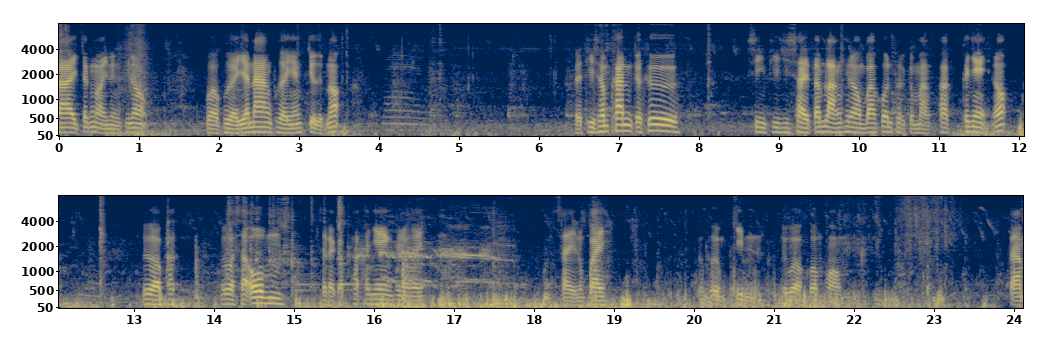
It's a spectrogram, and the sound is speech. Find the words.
ลาอีกจักหน่อยหนึ่งพี่น้องเผื่อเผื่อยานางเผื่อหยังจืดเนาะแม่น แต่ที่สำคัญก็คือสิ่งที่ใส่ตำหลังพี่น้องบางคนเพิ่นก็มักผักกระแยะเนาะหรือว่าผักหรือว่าสะอมใส่แล้วกับผักกระแยงพี่น้องเอ้ยใส่ลงไปเพื่อเพิ่มกลิ่นหรือว่าความหอม ตาม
